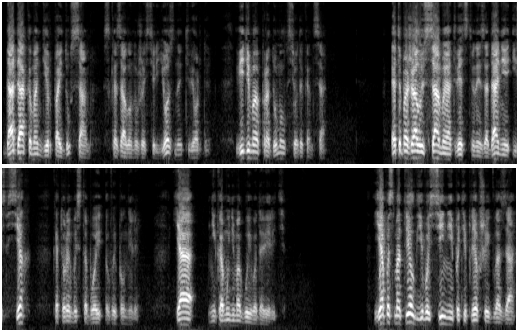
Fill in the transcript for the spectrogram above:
«Да-да, командир, пойду сам», — сказал он уже серьезно и твердо. Видимо, продумал все до конца. Это, пожалуй, самое ответственное задание из всех, который мы с тобой выполнили. Я никому не могу его доверить. Я посмотрел в его синие потеплевшие глаза.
